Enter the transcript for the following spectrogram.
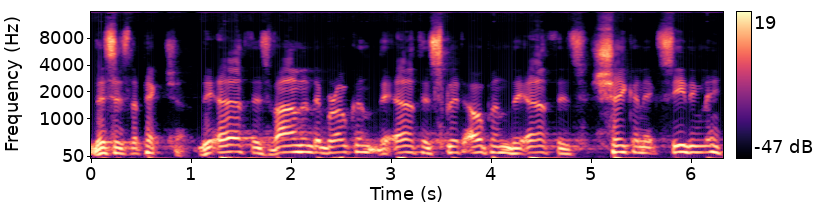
This is the picture. The earth is violently broken, the earth is split open, the earth is shaken exceedingly.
